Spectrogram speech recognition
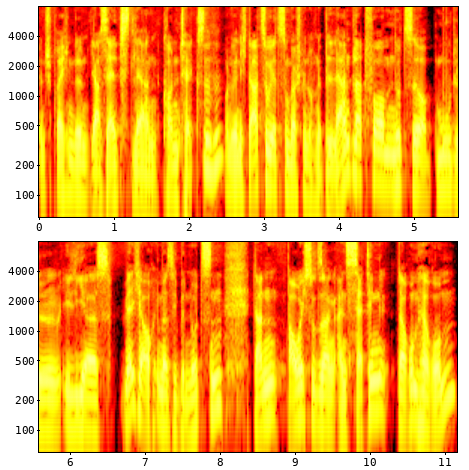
entsprechenden ja, Selbstlernkontext. Mhm. Und wenn ich dazu jetzt zum Beispiel noch eine Lernplattform nutze, ob Moodle, Elias, welche auch immer Sie benutzen, dann baue ich sozusagen ein Setting darum herum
